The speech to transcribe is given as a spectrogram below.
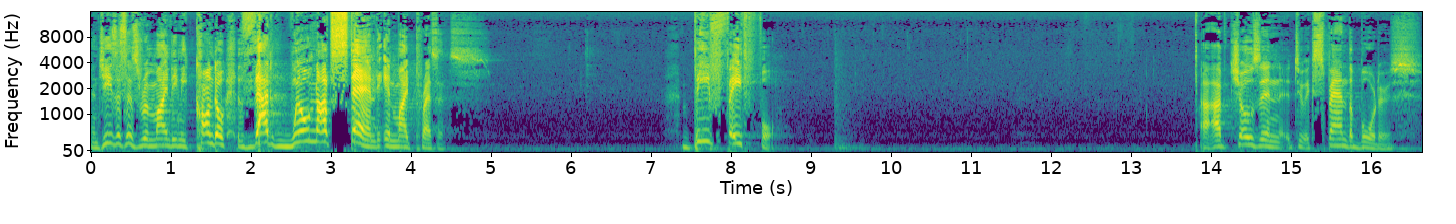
And Jesus is reminding me, Kondo, that will not stand in my presence. Be faithful I've chosen to expand the borders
